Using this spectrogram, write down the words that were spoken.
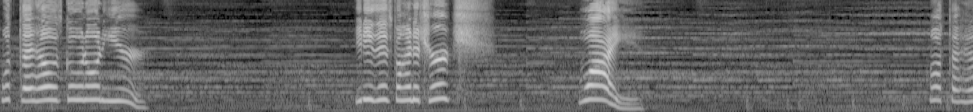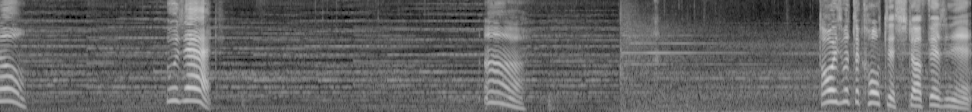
What the hell is going on here? You need this behind a church? Why? What the hell? Who is that? It's always with the cultist stuff, isn't it?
